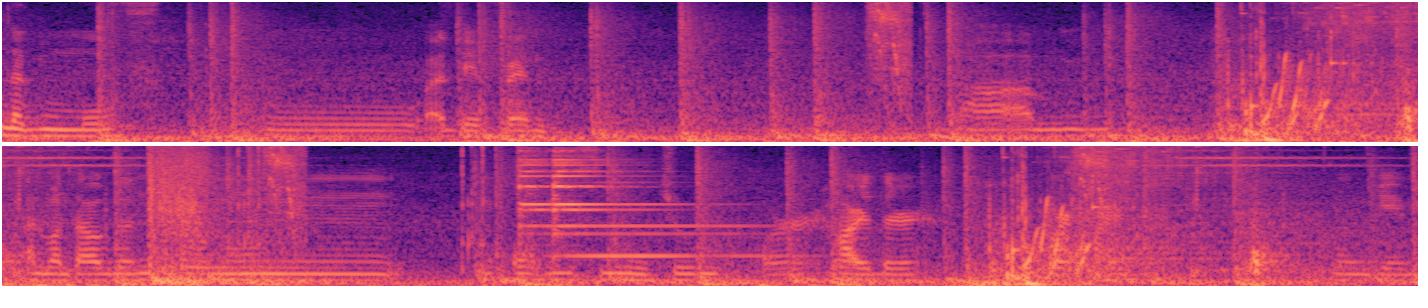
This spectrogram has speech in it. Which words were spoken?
nag-move to a different um ano bang tawag doon? So yung yung easy, medium, or harder or hard yung game.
